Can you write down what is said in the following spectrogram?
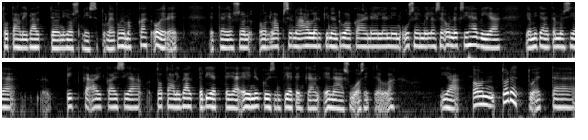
totaalivälttöön, jos niissä tulee voimakkaat oireet. Että jos on, on lapsena allerginen ruoka-aineille, niin useimmilla se onneksi häviää ja mitään tämmöisiä pitkäaikaisia totaalivälttödiettejä ei nykyisin tietenkään enää suositella. Ja on todettu, että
